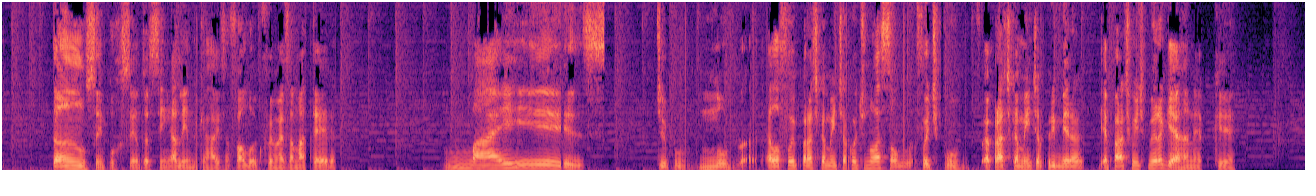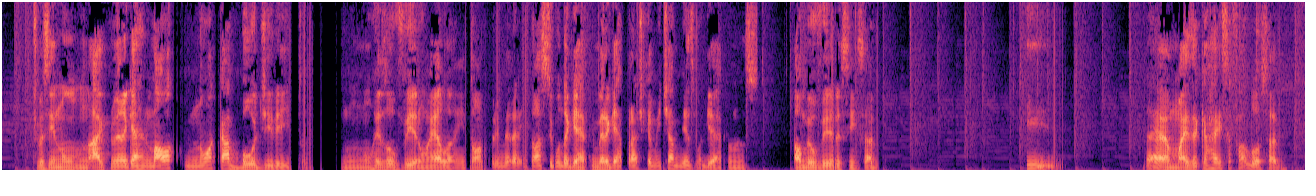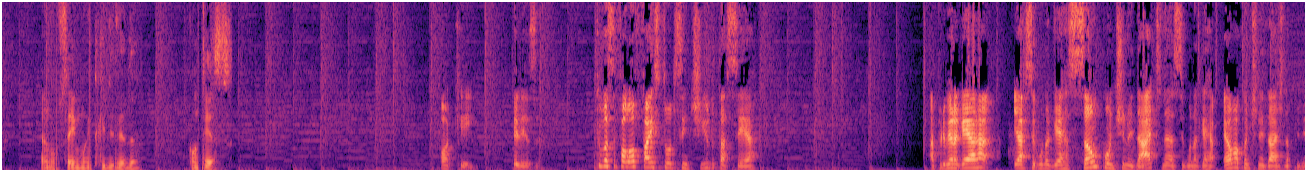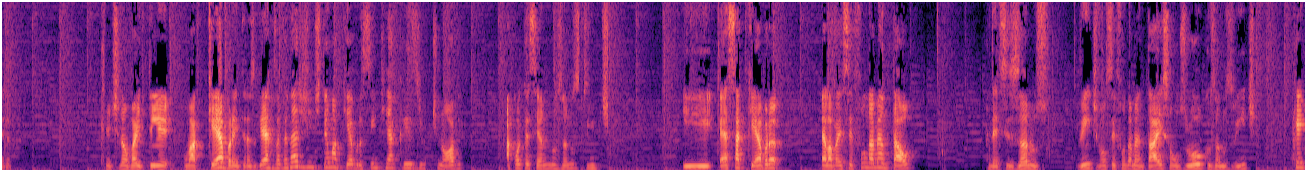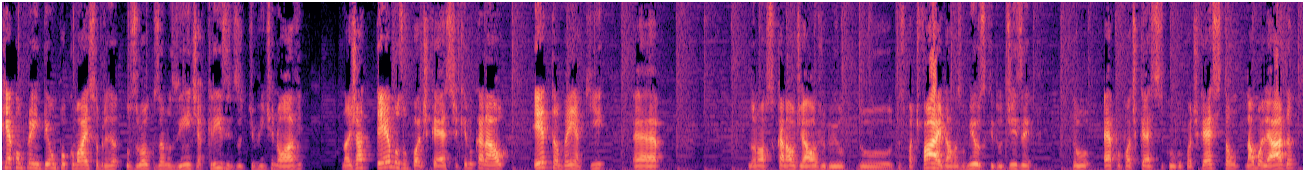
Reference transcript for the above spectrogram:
tão 100% assim, além do que a Raíssa falou, que foi mais a matéria. Mas. Tipo, no- ela foi praticamente a continuação. Foi tipo. É praticamente a primeira. É praticamente a primeira guerra, né? Porque. Tipo assim, não, a primeira guerra mal não acabou direito. Não, não resolveram ela. Então a primeira. Então a segunda guerra, a primeira guerra é praticamente a mesma guerra, pelo menos ao meu ver, assim, sabe? E. É, mas é que a Raíssa falou, sabe? Eu não sei muito o que dizer do contexto. Ok, beleza. O que você falou faz todo sentido, tá certo. A Primeira Guerra e a Segunda Guerra são continuidades, né? A Segunda Guerra é uma continuidade da Primeira. A gente não vai ter uma quebra entre as guerras. Na verdade, a gente tem uma quebra, sim, que é a crise de 29 acontecendo nos anos 20. E essa quebra, ela vai ser fundamental. Nesses anos 20 vão ser fundamentais, são os loucos anos 20. Quem quer compreender um pouco mais sobre os loucos anos 20, a crise de 29, nós já temos um podcast aqui no canal e também aqui é, no nosso canal de áudio do, do, do, Spotify, da Amazon Music, do Deezer, do Apple Podcasts e Google Podcasts. Então dá uma olhada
